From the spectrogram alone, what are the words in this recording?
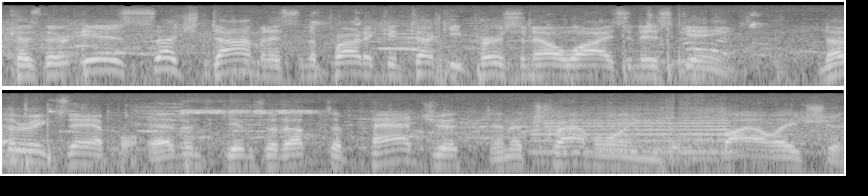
Because there is such dominance in the part of Kentucky personnel-wise in this game. Another example. Evans gives it up to Padgett in a traveling violation.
